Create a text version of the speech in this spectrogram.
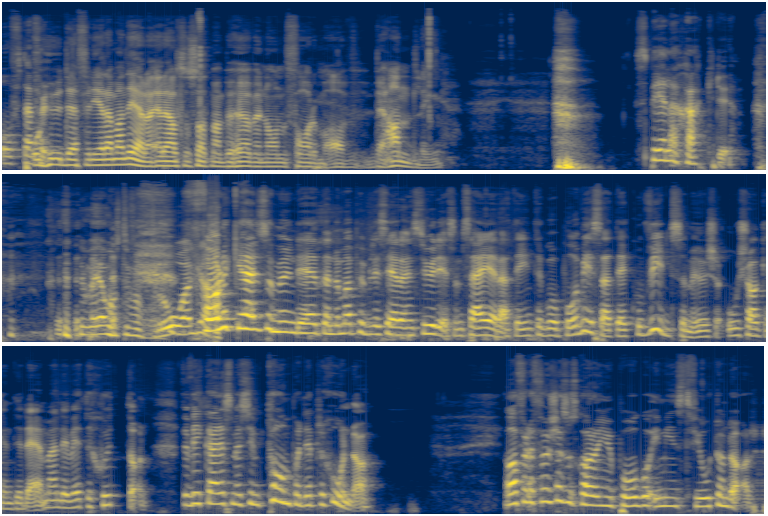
Ofta Och för, hur definierar man det då? Är det alltså så att man behöver någon form av behandling? Spela schack du. Men jag måste få fråga. Folkhälsomyndigheten de har publicerat en studie som säger att det inte går att påvisa att det är covid som är ors- orsaken till det, men det vet 17. För vilka är det som är symptom på depression då? Ja, för det första så ska den ju pågå i minst 14 dagar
